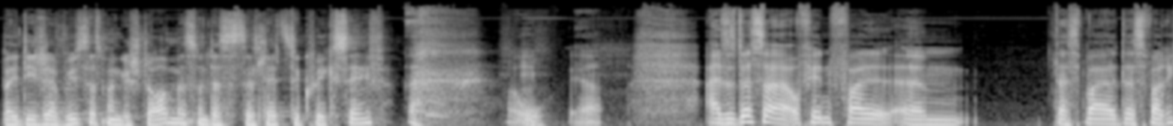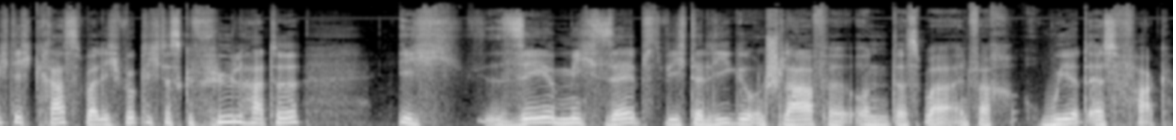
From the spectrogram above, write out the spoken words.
bei Déjà-vus, dass man gestorben ist und das ist das letzte Quicksave? Oh, ja. Also das war auf jeden Fall, ähm, das war, das war richtig krass, weil ich wirklich das Gefühl hatte, ich sehe mich selbst, wie ich da liege und schlafe und das war einfach weird as fuck.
